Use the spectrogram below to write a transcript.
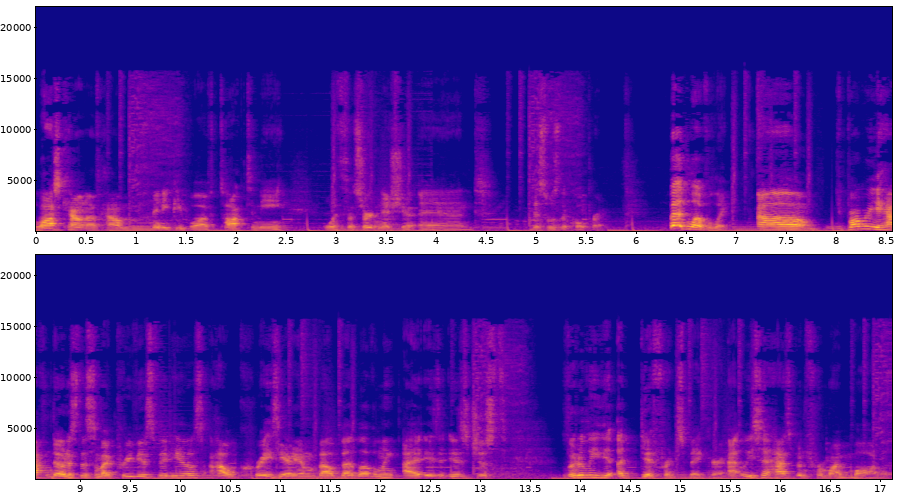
lost count of how many people have talked to me with a certain issue and this was the culprit. Bed leveling. Um, you probably have noticed this in my previous videos, how crazy I am about bed leveling. I, it is just literally a difference maker. At least it has been for my model.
